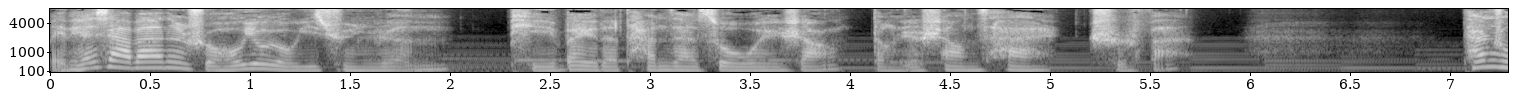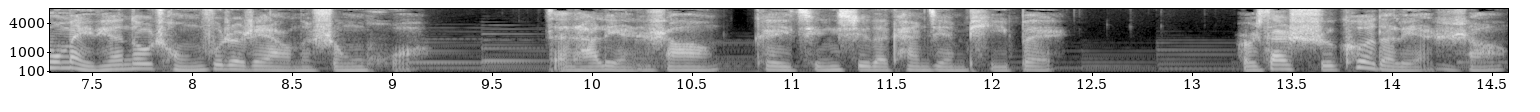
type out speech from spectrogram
每天下班的时候，又有一群人疲惫地瘫在座位上，等着上菜吃饭。摊主每天都重复着这样的生活，在他脸上可以清晰地看见疲惫，而在食客的脸上，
